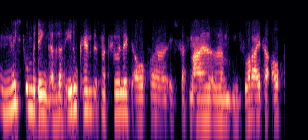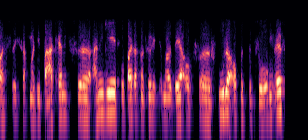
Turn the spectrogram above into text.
nicht unbedingt. Also das EduCamp ist natürlich auch, äh, ich sag mal, ähm, ein Vorreiter auch, was ich sag mal die Barcamps äh, angeht, wobei das natürlich immer sehr auf äh, Schule auch mit bezogen ist.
